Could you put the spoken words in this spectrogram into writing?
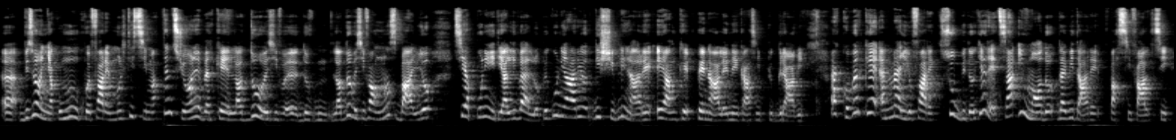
eh, bisogna comunque fare moltissima attenzione perché laddove si, eh, do, laddove si fa uno sbaglio si è puniti a livello pecuniario, disciplinare e anche penale nei casi più gravi. Ecco perché è meglio fare subito chiarezza in modo da evitare passi falsi.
